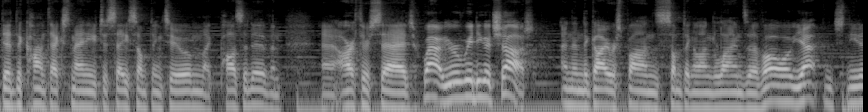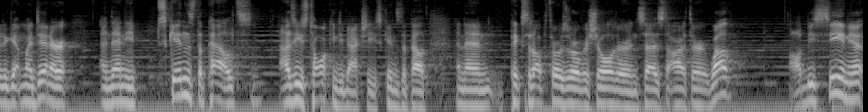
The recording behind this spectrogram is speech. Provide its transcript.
did the context menu to say something to him, like positive, and uh, Arthur said, wow, you're a really good shot. And then the guy responds something along the lines of, oh yeah, just needed to get my dinner. And then he skins the pelt, as he's talking to me actually, he skins the pelt, and then picks it up, throws it over his shoulder and says to Arthur, well, I'll be seeing you.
